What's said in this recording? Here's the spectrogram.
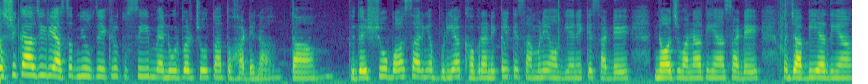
ਸਤਿ ਸ਼੍ਰੀ ਅਕਾਲ ਜੀ, ਰਿਆਸਤ ਨਿਊਜ਼ ਦੇਖ ਰਹੇ ਹੋ ਤੁਸੀਂ, ਮੈਂ ਨੂਰਵਰ ਜੋਤਾਂ ਤੁਹਾਡੇ ਨਾਲ। ਤਾਂ ਵਿਦੇਸ਼ੋਂ ਬਹੁਤ ਸਾਰੀਆਂ ਬੁਰੀਆਂ ਖਬਰਾਂ ਨਿਕਲ ਕੇ ਸਾਹਮਣੇ ਆਉਂਦੀਆਂ ਨੇ ਕਿ ਸਾਡੇ ਨੌਜਵਾਨਾਂ ਦੀਆਂ, ਸਾਡੇ ਪੰਜਾਬੀਆਂ ਦੀਆਂ,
